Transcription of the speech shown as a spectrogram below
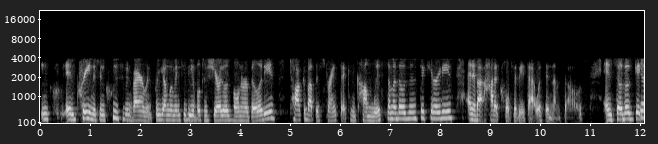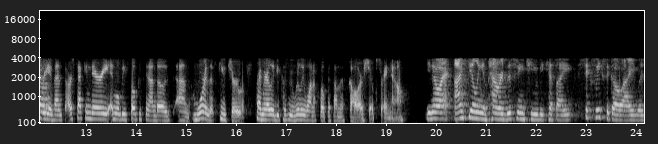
in, in creating this inclusive environment for young women to be able to share those vulnerabilities, talk about the strength that can come with some of those insecurities, and about how to cultivate that within themselves. And so those Get Yeah. Events are secondary, and we'll be focusing on those um, more in the future, primarily because we really want to focus on the scholarships right now. You know, I, I'm feeling empowered listening to you because I six weeks ago I was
